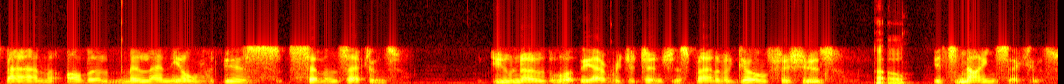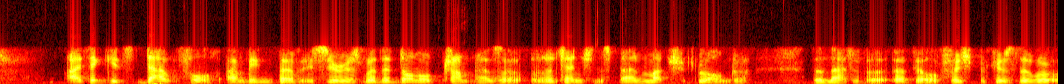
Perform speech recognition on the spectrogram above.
span of a millennial is seven seconds? Do you know what the average attention span of a goldfish is? Uh oh. It's nine seconds. I think it's doubtful, I'm being perfectly serious, whether Donald Trump has a, an attention span much longer than that of a, a goldfish because there were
